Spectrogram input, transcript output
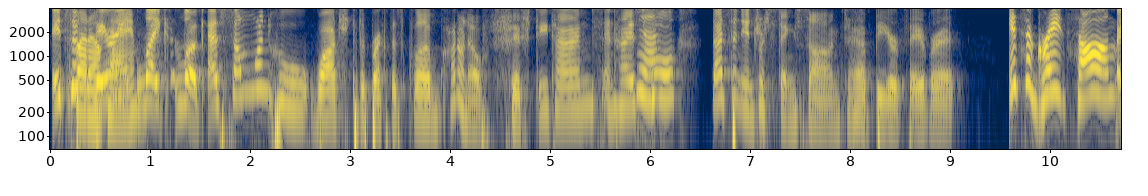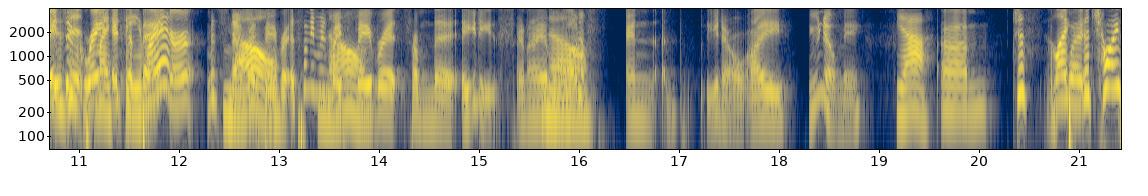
It's a But very okay. like look as someone who watched The Breakfast Club, I don't know, fifty times in high Yeah. school. That's an interesting song to have be your favorite. It's a great song. It's is a it great. my it's favorite? a banger. It's not my favorite. It's not even my favorite from the '80s, and I have a lot of. And uh, you know, I you know me. Yeah. Um, just like But- the choice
